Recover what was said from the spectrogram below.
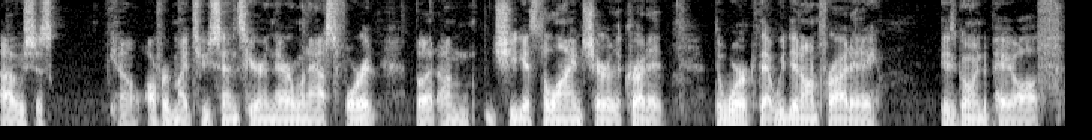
I was just you know, offered my two cents here and there when asked for it, but um, she gets the lion's share of the credit. The work that we did on Friday is going to pay off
